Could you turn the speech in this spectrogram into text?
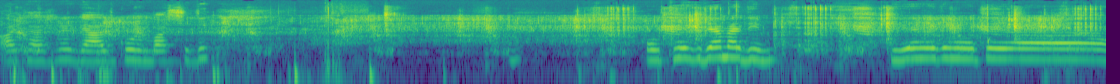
arkadaşlar geldik oyun başladık. Ortaya gidemedim. Gidemedim ortaya.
